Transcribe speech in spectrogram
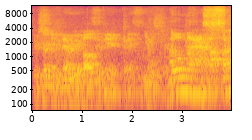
There certainly would never be a policy that made it against the rules. for No masks. I'm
